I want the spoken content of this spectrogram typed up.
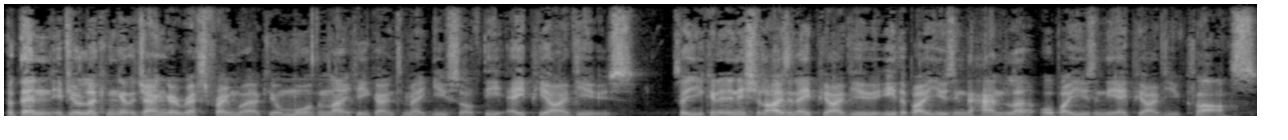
But then if you're looking at the Django REST framework, you're more than likely going to make use of the API views. So you can initialize an API view either by using the handler or by using the API view class.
